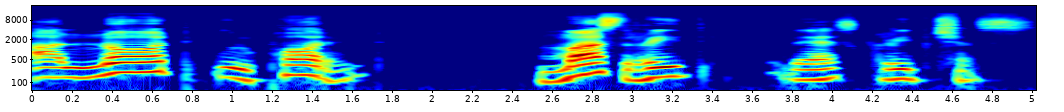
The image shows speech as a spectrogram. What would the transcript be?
are not important must read the scriptures.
